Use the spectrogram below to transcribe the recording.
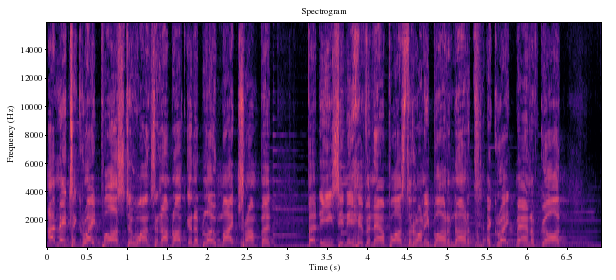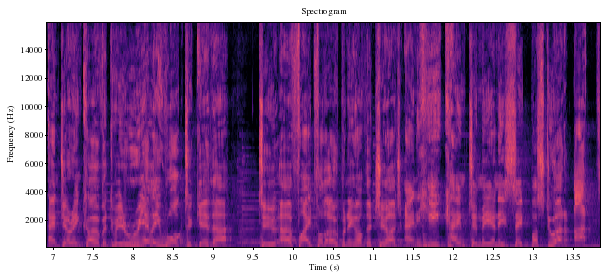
I met a great pastor once, and I'm not going to blow my trumpet, but he's in heaven now, Pastor Ronnie Barnard, a great man of God. And during COVID, we really walked together to uh, fight for the opening of the church. And he came to me and he said, Pastor At,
